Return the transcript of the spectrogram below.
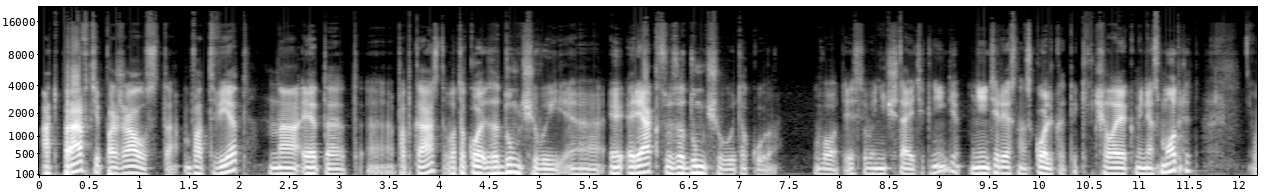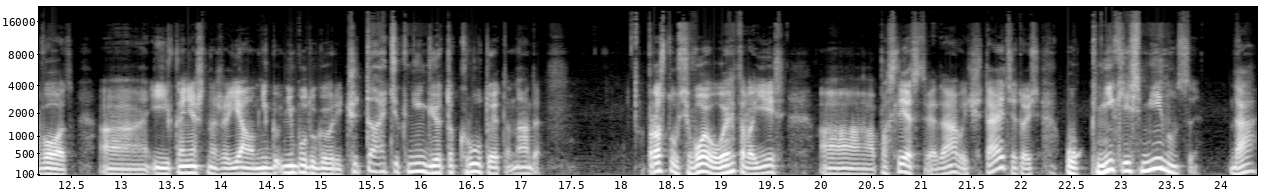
отправьте, пожалуйста, в ответ на этот э, подкаст вот такой задумчивый, э, э реакцию задумчивую такую. Вот, если вы не читаете книги. Мне интересно, сколько таких человек меня смотрит. Вот. А, и, конечно же, я вам не, не буду говорить, читайте книги, это круто, это надо. Просто у всего у этого есть а, последствия, да, вы читаете, то есть у книг есть минусы, да,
